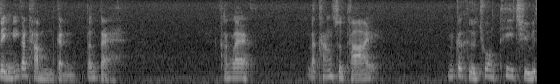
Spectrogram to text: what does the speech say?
สิ่งนี้ก็ทำกันตั้งแต่ ครั้งแรก และครั้งสุดท้ายนั่นก็คือช่วงที่ชีวิต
